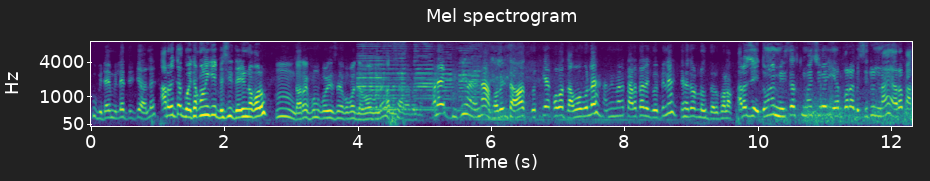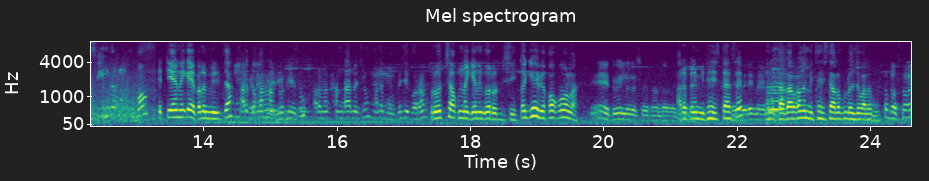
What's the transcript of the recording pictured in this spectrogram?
সুবিধা মিলে তেতিয়াহ'লে। আৰু এতিয়া গৈ থাকো নেকি? বেছি দেৰি নকৰো। দাদাই ফোন কৰিছে ক'ৰবাত যাব বোলে। মানে বিজি হয় না ভৱিল দাহত গতিকে ক'ৰবাত যাব বোলে। আমি মানে তাড়াতাড়ি গৈ পিনে তেহেঁতৰ লগ ধৰিব লগ আৰু যিহেতু মানে মিৰ্জাত সোমাইছো ইয়াৰ পৰা বেছি দূৰ নাই আৰু পাঁচ কিলোমিটাৰ মান হ'ব। এতিয়া এনেকে এইফালে মিৰ্জা আৰু দোকানখন ৰখিছো আৰু মই ঠাণ্ডা লৈছো মানে বহুত বেছি গৰম। ৰ'দ চাওক নাই কেনেকুৱা ৰ'দ দিছে। তই কি ভাবি কক ক'লা এই এইটোৱে লৈ লৈছো ঠাণ্ডা কৰি। আৰু এইপিনে মিঠাই চিঠা আছে। মানে দাদাৰ কাৰণে মিঠাই চিঠা অলপ লৈ যাব লাগিব। চব দহ টকা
